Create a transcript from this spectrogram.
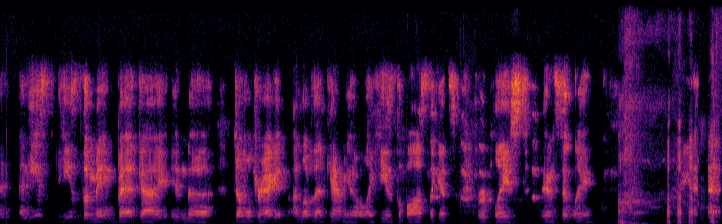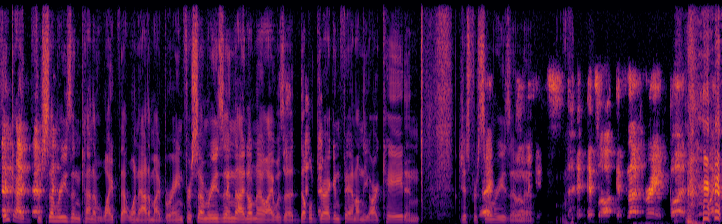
And, and he's he's the main bad guy in uh, Double Dragon. I love that cameo. Like he's the boss that gets replaced instantly. I think I, for some reason, kind of wiped that one out of my brain. For some reason, I don't know. I was a Double Dragon fan on the arcade, and just for some Right, reason, uh, it's it's aw- it's not great, but my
